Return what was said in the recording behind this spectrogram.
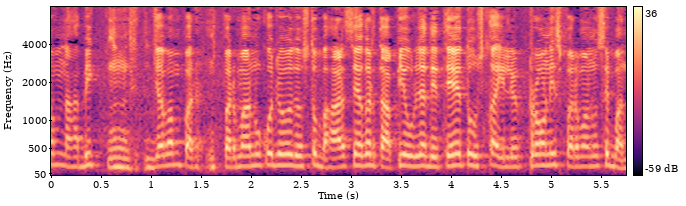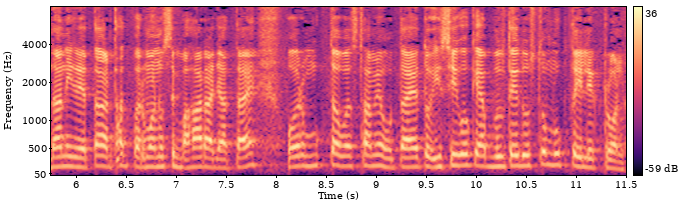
हम नाभिक जब हम पर, परमाणु को जो दोस्तों बाहर से अगर तापीय ऊर्जा देते हैं तो उसका इलेक्ट्रॉन इस परमाणु से बंधा नहीं रहता अर्थात परमाणु से बाहर आ जाता है और मुक्त अवस्था में होता है। तो इसी को क्या बोलते हैं दोस्तों? मुक्त इलेक्ट्रॉन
